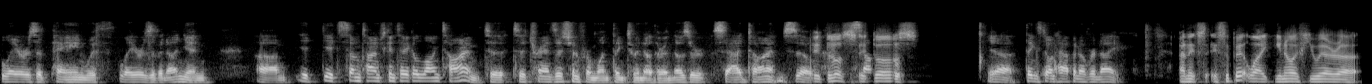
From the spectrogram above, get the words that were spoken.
layers of pain with layers of an onion, um, it, it sometimes can take a long time to, to transition from one thing to another, and those are sad times. So it does, it does. Yeah, things don't happen overnight. And it's it's a bit like you know if you hear a,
